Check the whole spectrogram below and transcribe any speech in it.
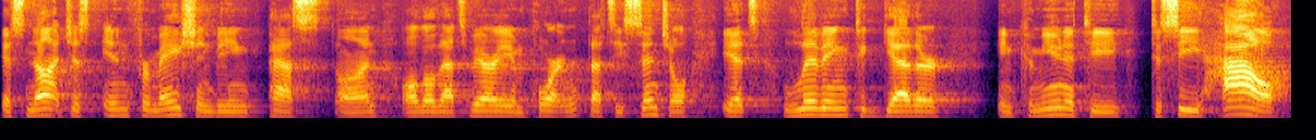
It's not just information being passed on, although that's very important, that's essential. It's living together in community to see how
